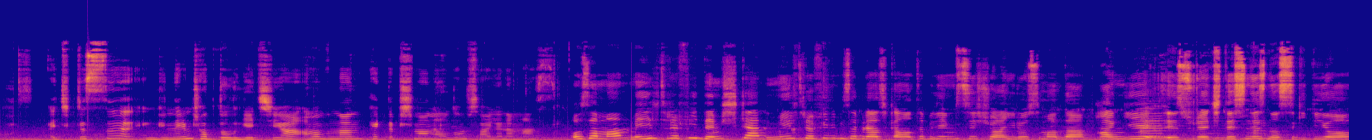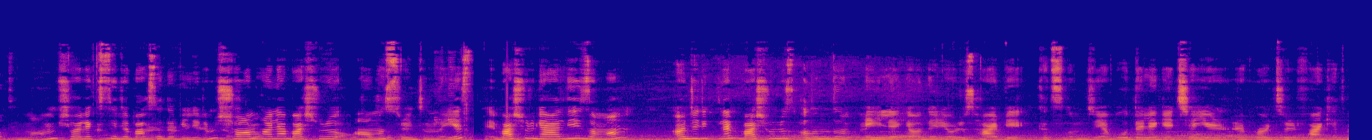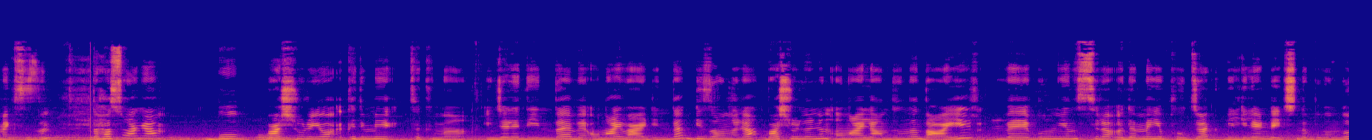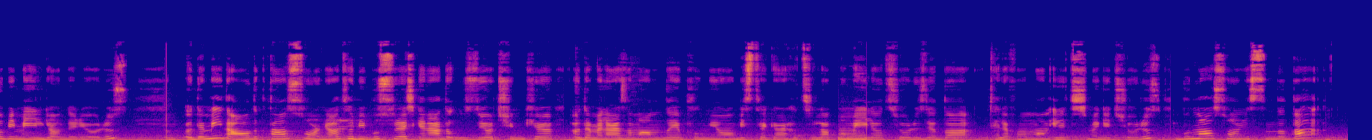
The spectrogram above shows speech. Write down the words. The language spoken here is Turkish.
Açıkçası günlerim çok dolu geçiyor ama bundan pek de pişman olduğum söylenemez. O zaman mail trafiği demişken mail trafiğini bize birazcık anlatabilir misin? Şu an Eurosima'da hangi e, süreçtesiniz? Nasıl gidiyor? Tamam. Şöyle kısaca bahsedebilirim. Şu an hala başvuru alma sürecindeyiz. E, başvuru geldiği zaman öncelikle başvurunuz alındı maili gönderiyoruz her bir katılımcıya. Bu delege, chair, reporter fark etmeksizin. Daha sonra bu başvuruyu akademi takımı incelediğinde ve onay verdiğinde biz onlara başvurularının onaylandığına dair ve bunun yanı sıra ödeme yapılacak bilgilerin de içinde bulunduğu bir mail gönderiyoruz. Ödemeyi de aldıktan sonra tabii bu süreç genelde uzuyor çünkü ödemeler zamanında yapılmıyor. Biz tekrar hatırlatma maili atıyoruz ya da telefondan iletişime geçiyoruz. Bundan sonrasında da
